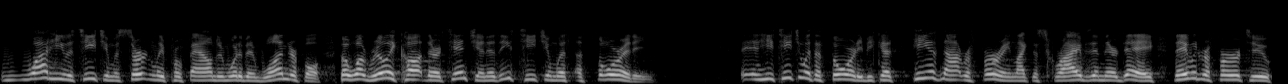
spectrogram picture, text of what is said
What he was teaching was certainly profound and would have been wonderful, but what really caught their attention is he's teaching with authority. And he's teaching with authority because he is not referring like the scribes in their day. They would refer to,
